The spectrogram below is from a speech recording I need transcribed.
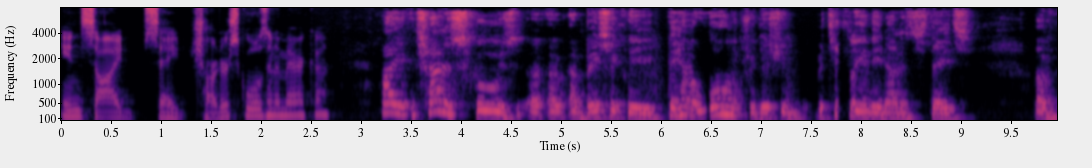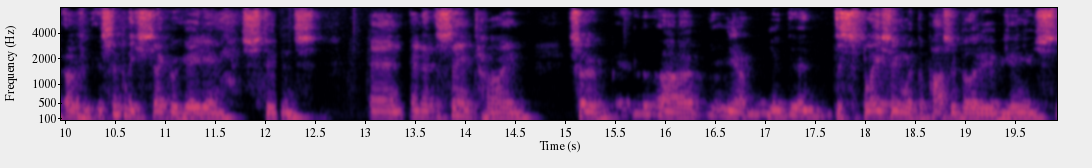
inside, say, charter schools in America? Uh, charter schools are, are, are, basically they have a long tradition, particularly in the United States, of, of simply segregating students and and at the same time sort of uh, you know displacing with the possibility of unions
